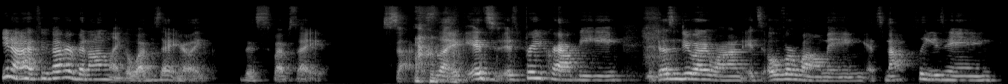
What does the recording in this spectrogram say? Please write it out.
you know, if you've ever been on like a website and you're like, this website sucks. like it's it's pretty crappy. It doesn't do what I want. It's overwhelming. It's not pleasing.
